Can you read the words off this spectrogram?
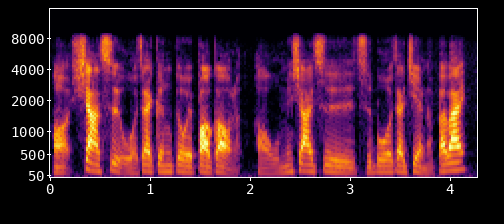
好，下次我再跟各位报告了。好，我们下一次直播再见了，拜拜。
